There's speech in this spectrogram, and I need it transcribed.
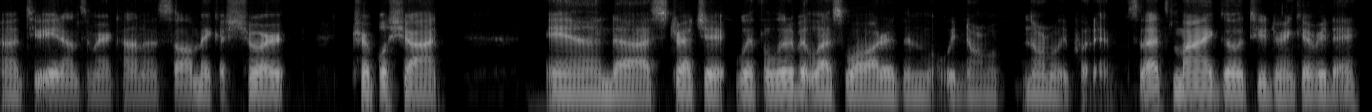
uh, two eight ounce Americanos. So I'll make a short triple shot and uh, stretch it with a little bit less water than what we'd normal normally put in. So that's my go to drink every day.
